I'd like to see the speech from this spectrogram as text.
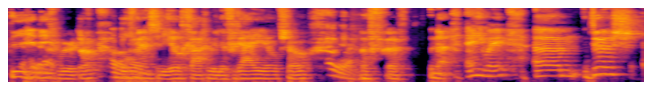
die, ja. die gebeurt ook. Oh, of mensen die heel graag willen vrijen of zo. Oh, ja. of, nou, anyway, um, dus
